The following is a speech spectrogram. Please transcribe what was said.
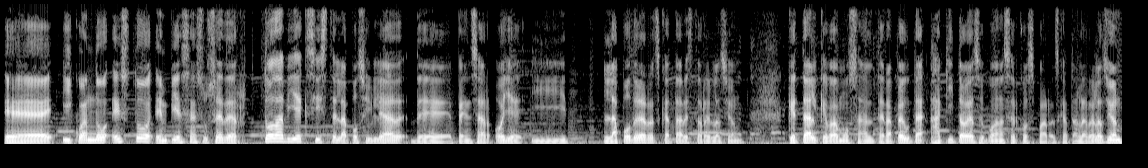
Eh, y cuando esto empieza a suceder, todavía existe la posibilidad de pensar, oye, ¿y la podré rescatar esta relación? ¿Qué tal que vamos al terapeuta? Aquí todavía se pueden hacer cosas para rescatar la relación,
